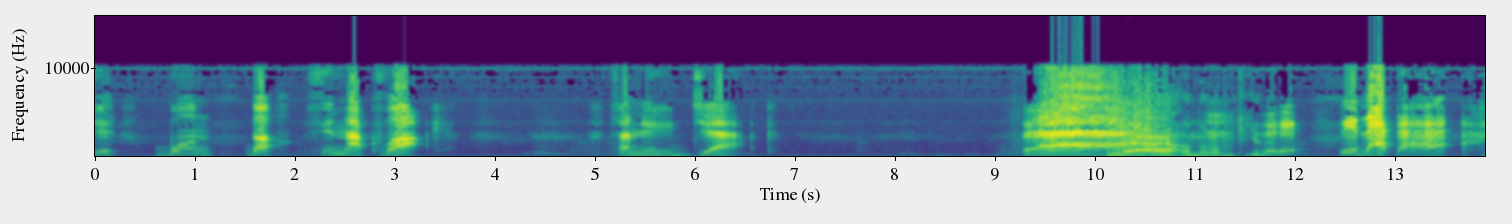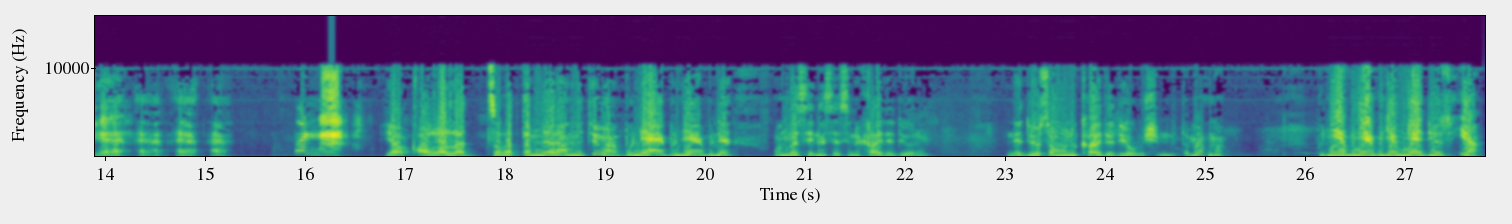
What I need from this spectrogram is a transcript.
şi, bunda şınak var. Sen yiyecek. Ya, anlamadım ki gene. Ya, e, e, e. Bu ne? ya Allah Allah sabahtan beri anlatıyorum ama bu ne bu ne bu ne. Onunla senin sesini kaydediyorum. Ne diyorsan onu kaydediyor bu şimdi tamam mı? Bu ne bu ne bu ne bu ne diyorsun ya.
